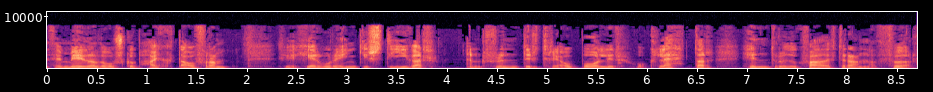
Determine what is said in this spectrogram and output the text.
Þeim miðaði ósköp hægt áfram því að hér voru engi stígar en hrundir trjábólir og klettar hindruðu hvað eftir annað för.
